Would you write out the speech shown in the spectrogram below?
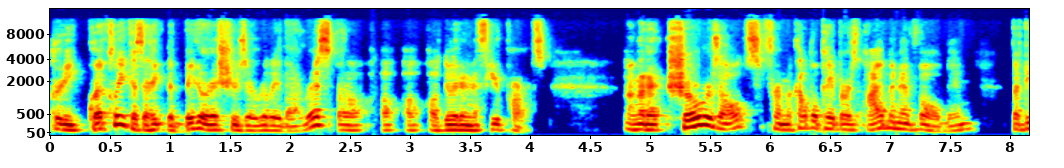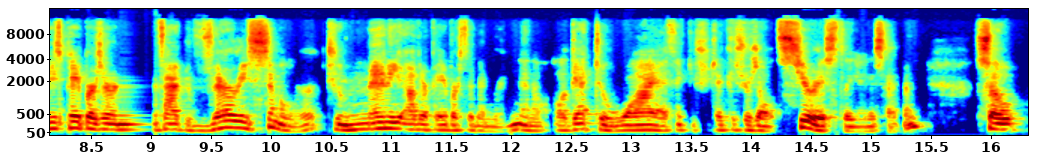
pretty quickly because I think the bigger issues are really about risk, but I'll, I'll, I'll do it in a few parts. I'm going to show results from a couple papers I've been involved in, but these papers are in fact very similar to many other papers that have been written, and I'll, I'll get to why I think you should take these results seriously in a second. So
